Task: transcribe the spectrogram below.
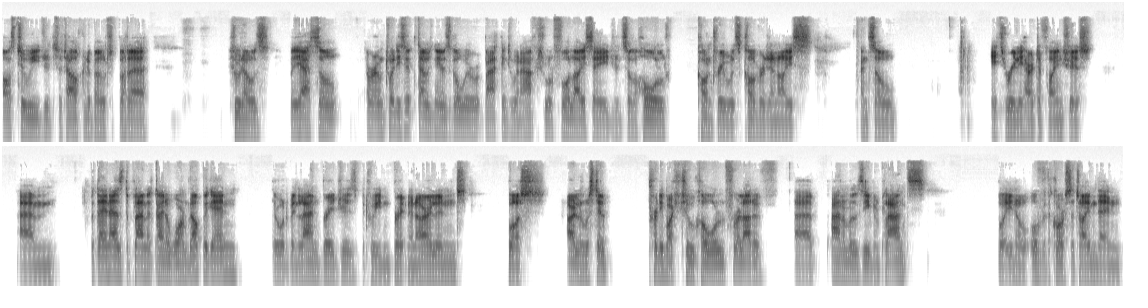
us two Egypts are talking about. But uh, who knows? But yeah, so around twenty six thousand years ago, we were back into an actual full ice age, and so the whole country was covered in ice, and so it's really hard to find shit. Um, but then as the planet kind of warmed up again, there would have been land bridges between Britain and Ireland, but Ireland was still pretty much too cold for a lot of uh, animals, even plants. But you know, over the course of time, then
